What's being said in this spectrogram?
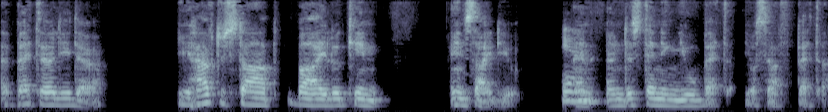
a better leader, you have to start by looking inside you yeah. and understanding you better, yourself better.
